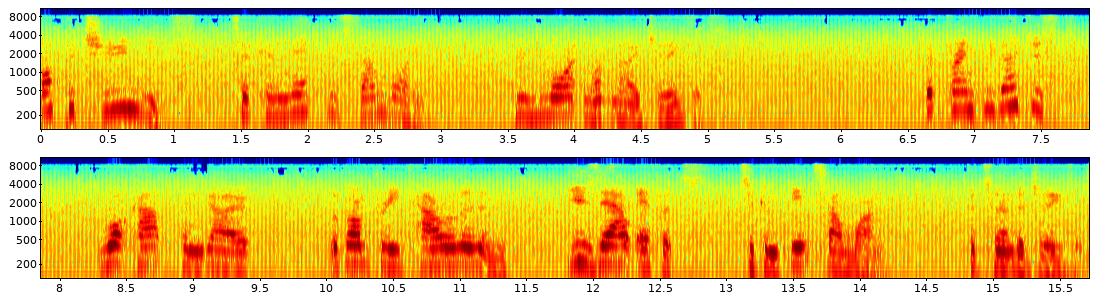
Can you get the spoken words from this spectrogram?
Opportunities to connect with somebody who might not know Jesus. But friends, we don't just rock up and go, look, I'm pretty talented and use our efforts to convince someone to turn to Jesus.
